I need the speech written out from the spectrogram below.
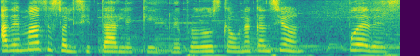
Además de solicitarle que reproduzca una canción, puedes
